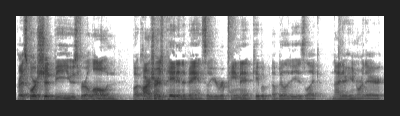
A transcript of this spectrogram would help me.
Credit score should be used for a loan, but car insurance is paid in advance, so your repayment capability is like neither here nor there.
